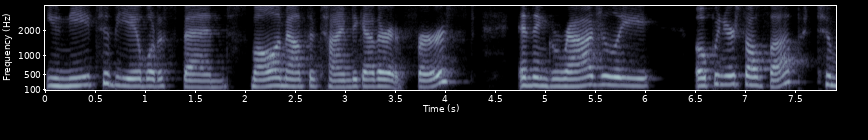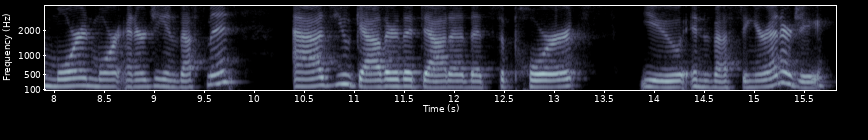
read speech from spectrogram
You need to be able to spend small amounts of time together at first and then gradually open yourself up to more and more energy investment as you gather the data that supports you investing your energy.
